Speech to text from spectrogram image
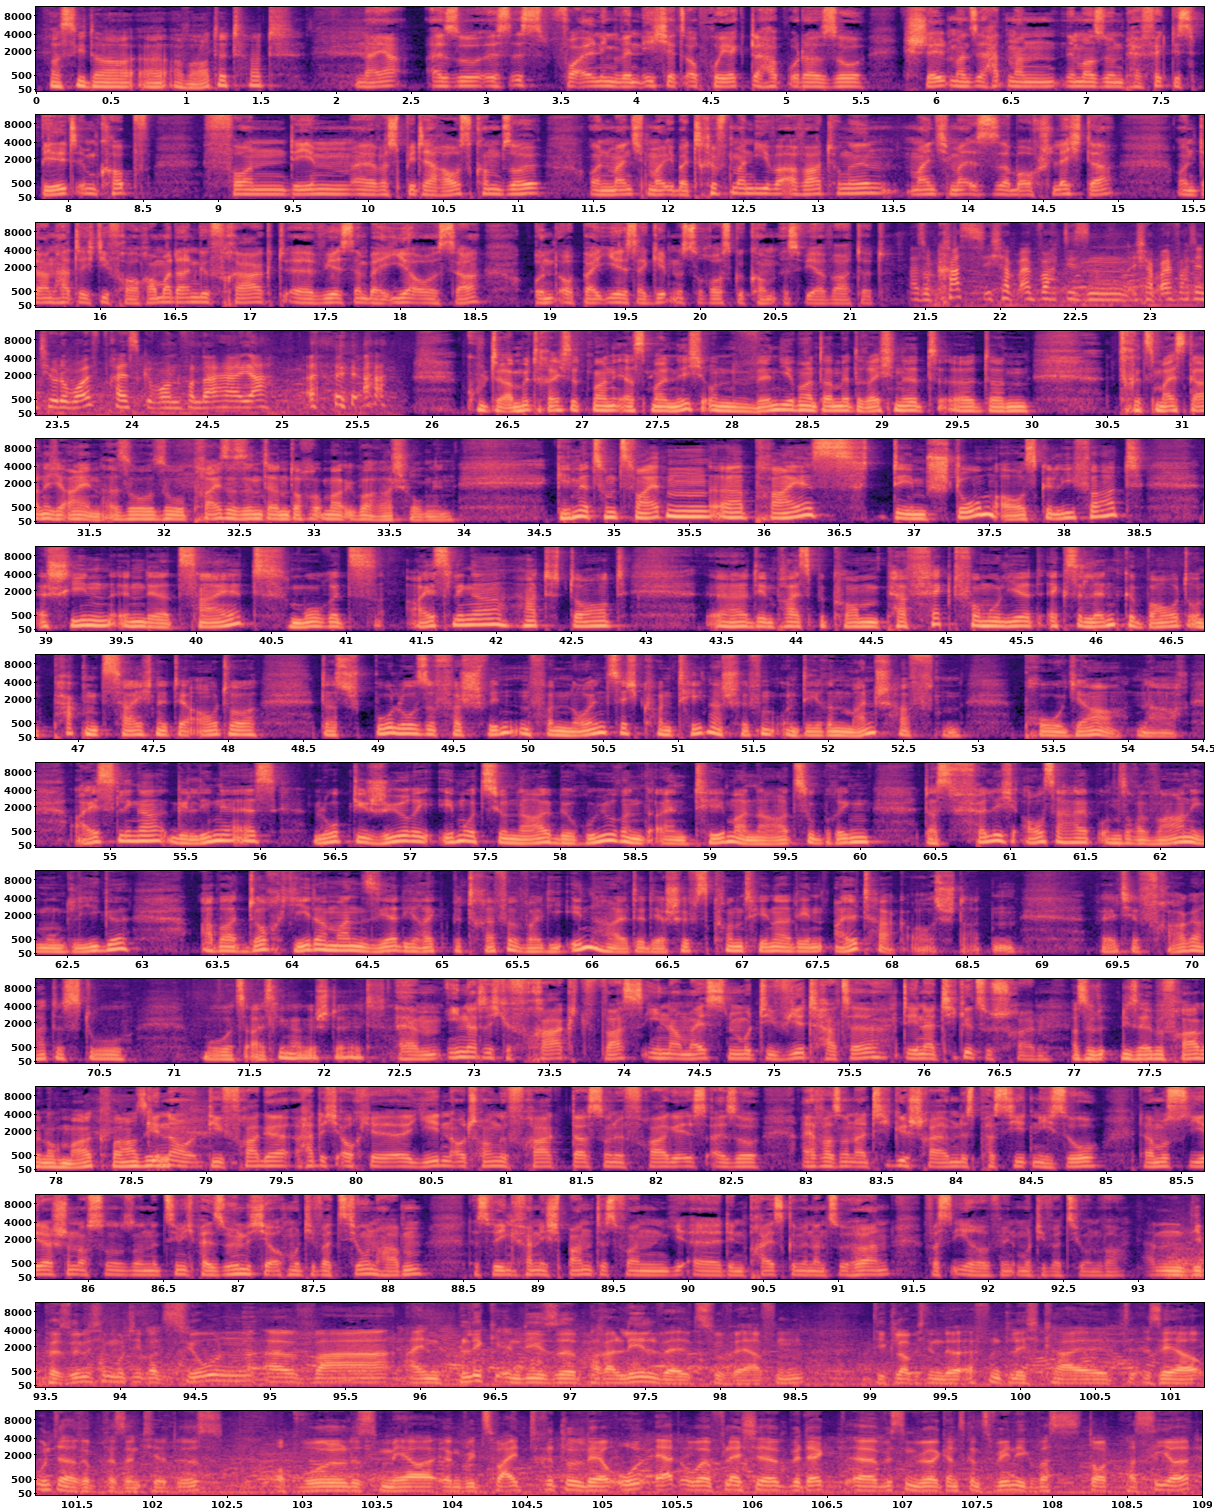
was sie da äh, erwartet hat? Naja, also es ist vor allen Dingen, wenn ich jetzt auch Projekte habe oder so, stellt man, hat man immer so ein perfektes Bild im Kopf von dem, äh, was später rauskommen soll. Und manchmal übertrifft man die Erwartungen, manchmal ist es aber auch schlechter. Und dann hatte ich die Frau Ramadan gefragt, äh, wie es denn bei ihr aussah und ob bei ihr das Ergebnis so rausgekommen ist, wie erwartet. Also krass, ich habe einfach diesen, ich habe einfach den Theodor Wolf Preis gewonnen, von daher ja. ja. Gut, damit rechnet man erstmal nicht. Und wenn jemand damit rechnet, äh, dann tritt es meist gar nicht ein. Also so Preise sind dann doch immer Überraschungen. Gehen wir zum zweiten äh, Preis, dem Sturm ausgeliefert, erschien in der Zeit. Moritz Eislinger hat dort äh, den Preis bekommen. Perfekt formuliert, exzellent gebaut und packend zeichnet der Autor das spurlose Verschwinden von 90 Containerschiffen und deren Mannschaften pro Jahr nach. Eislinger gelinge es, lobt die Jury emotional berührend ein Thema nahezubringen, das völlig außerhalb unserer Wahrnehmung liege, aber doch jedermann sehr direkt betreffe, weil die Inhalte der Schiffs Hilfscontainer den Alltag ausstatten. Welche Frage hattest du Moritz Eislinger gestellt? Ähm, ihn hatte ich gefragt, was ihn am meisten motiviert hatte, den Artikel zu schreiben. Also dieselbe Frage nochmal quasi? Genau, die Frage hatte ich auch jeden Autoren gefragt, dass so eine Frage ist. Also einfach so einen Artikel schreiben, das passiert nicht so. Da muss jeder schon auch so, so eine ziemlich persönliche auch Motivation haben. Deswegen fand ich spannend, das von äh, den Preisgewinnern zu hören, was ihre Motivation war. Ähm, die persönliche Motivation äh, war, einen Blick in diese Parallelwelt zu werfen die, glaube ich, in der Öffentlichkeit sehr unterrepräsentiert ist. Obwohl das Meer irgendwie zwei Drittel der Erdoberfläche bedeckt, äh, wissen wir ganz, ganz wenig, was dort passiert.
